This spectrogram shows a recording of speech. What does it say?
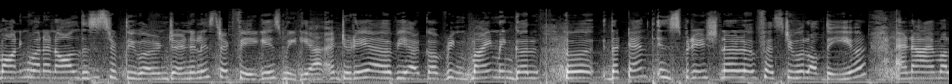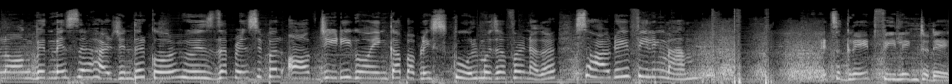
morning, one and all. This is Tripti Varun, journalist at Fairgaze Media, and today uh, we are covering Mind Mingle, uh, the 10th Inspirational Festival of the year. And I am along with Miss Harjindar Kaur, who is the principal of GD Goenka Public School, Muzaffarnagar. So, how do you feeling, ma'am? It's a great feeling today.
